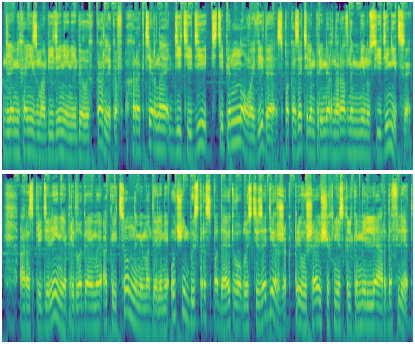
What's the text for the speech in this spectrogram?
Для механизма объединения белых карликов характерна DTD степенного вида с показателем примерно равным минус единицы, а распределения, предлагаемые аккреционными моделями, очень быстро спадают в области задержек, превышающих несколько миллиардов лет.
